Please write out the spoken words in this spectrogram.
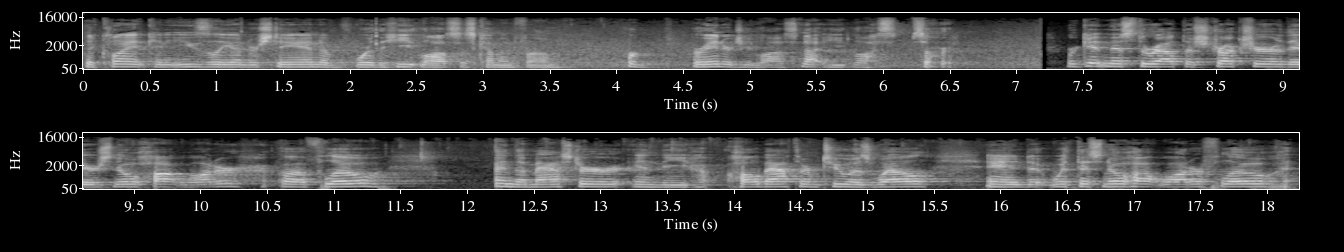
the client can easily understand of where the heat loss is coming from. Or, or energy loss not heat loss sorry. We're getting this throughout the structure. There's no hot water uh, flow and the master in the hall bathroom too as well. And with this no hot water flow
